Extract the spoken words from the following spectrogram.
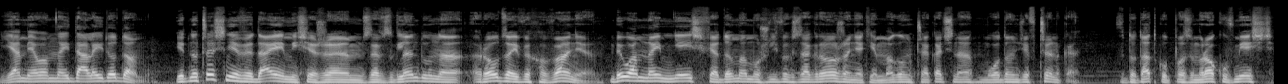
ja miałam najdalej do domu. Jednocześnie wydaje mi się, że ze względu na rodzaj wychowania byłam najmniej świadoma możliwych zagrożeń, jakie mogą czekać na młodą dziewczynkę. W dodatku po zmroku w mieście.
